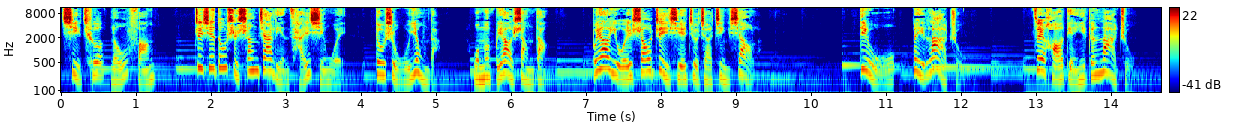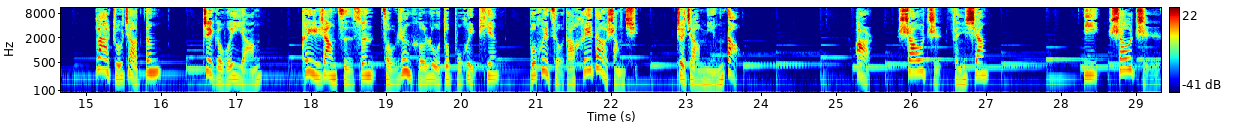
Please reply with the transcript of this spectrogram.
汽车、楼房。这些都是商家敛财行为，都是无用的。我们不要上当，不要以为烧这些就叫尽孝了。第五，备蜡烛，最好点一根蜡烛，蜡烛叫灯，这个为阳，可以让子孙走任何路都不会偏，不会走到黑道上去，这叫明道。二，烧纸焚香。一，烧纸。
